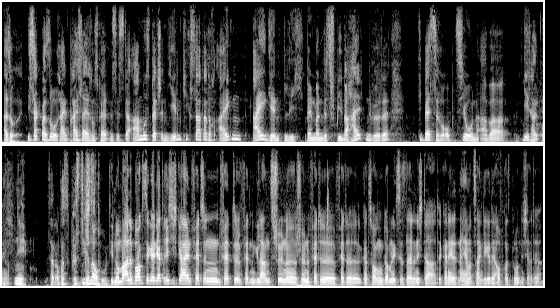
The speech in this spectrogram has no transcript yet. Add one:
Also, ich sag mal so, rein Preis-Leistungs-Verhältnis ist der Armus-Patch in jedem Kickstarter doch eigen, eigentlich, wenn man das Spiel behalten würde, die bessere Option. Aber geht halt nicht. Nee. Es hat auch was mit Prestige Genau. zu tun. Die normale Box, Digga, die hat richtig geilen, fetten, fette, fetten Glanz, schöne, schöne, fette, fette Karton. Dominik ist jetzt leider nicht da. Der kann dir das nachher mal zeigen, Digga. Der Aufpreis lohnt nicht, Alter.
